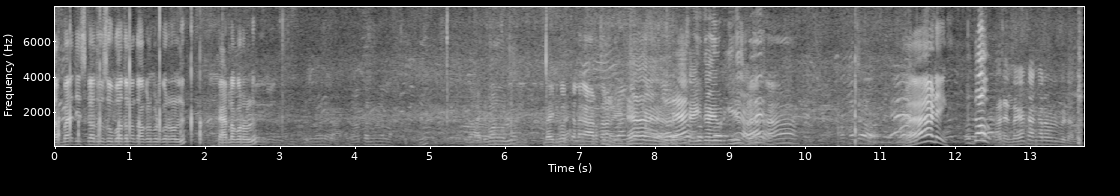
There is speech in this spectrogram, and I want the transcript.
డెబ్బై తీసుకు దూసుకుపోతున్న తోకలపూడి కుర్రోళ్ళు పేటల కుర్రోళ్ళు. బయటకు వచ్చి ఆడతాను కంగారు పెట్టాలి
